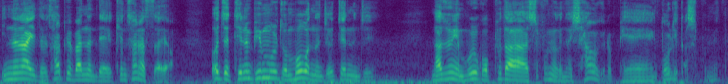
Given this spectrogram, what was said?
있는 아이들 살펴봤는데 괜찮았어요 어제 튀는 빗물 좀 먹었는지 어쨌는지 나중에 물 고프다 싶으면 그냥 샤워기로 뱅 돌릴까 싶습니다.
